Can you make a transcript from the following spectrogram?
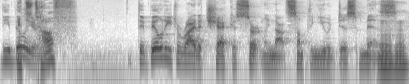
the ability It's to, tough. the ability to write a check is certainly not something you would dismiss. Mm-hmm.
